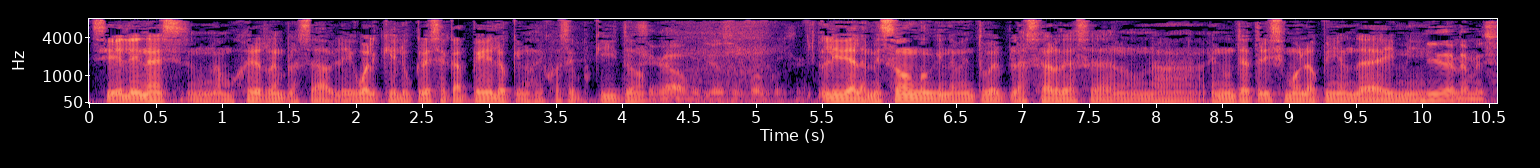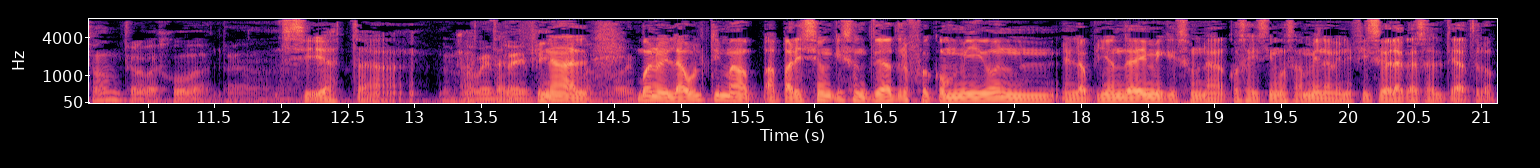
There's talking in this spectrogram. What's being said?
Sí, Elena es una mujer irreemplazable, igual que Lucrecia Capello, que nos dejó hace poquito. Sí, claro, murió hace poco, sí. Lidia Lamezón, con quien también tuve el placer de hacer una, en un teatrísimo La Opinión de Amy. Lidia Lamezón trabajó hasta... Sí, hasta, hasta el final. bueno, y la última aparición que hizo en teatro fue conmigo en, La Opinión de Amy, que es una cosa que hicimos también a beneficio de la Casa del Teatro,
